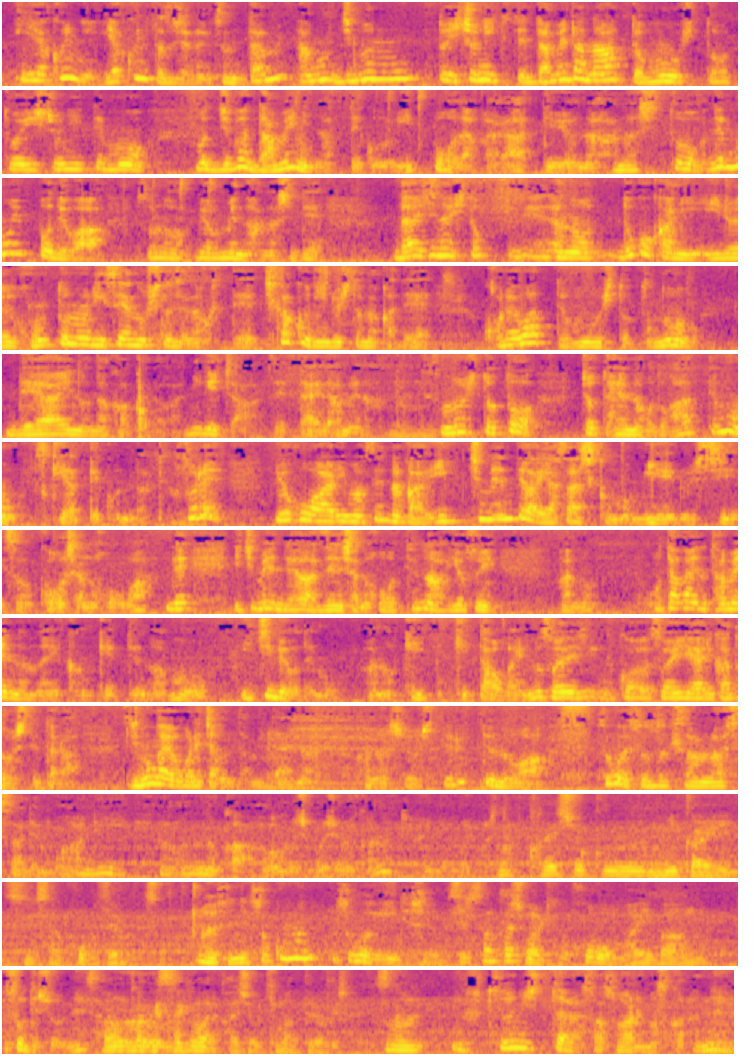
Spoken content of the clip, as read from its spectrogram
役に役に立つじゃない。そのダメあの自分と一緒にいててダメだなって思う人と一緒にいてももう自分はダメになっていく一方だからっていうような話とでもう一方ではその両面の話で大事な人であのどこかにいる本当の理性の人じゃなくて近くにいる人の中でこれはって思う人との出会いの中からは逃げちゃ絶対ダメなんだって、その人とちょっと変なことがあっても付き合っていくんだって。それ両方ありません？なんか一面では優しくも見えるしその後者の方は。で一面では前者の方っていうのは要するにあのお互いのためにならない関係っていうのはもう1秒でもあの切切った方がいい。それこうそういうやり方をしてたら自分が汚れちゃうんだみたいな話をしてるっていうのはすごい鈴木さんらしさでもありなんか面白いかなというふうに思いました。会食飲み会鈴木さんほぼゼロですねそうですね。そこもすごいいいですよね。鈴木さんの立場の人ほぼ毎晩そうでしょうね。3ヶ月先まで会食決まってるわけじゃないですか、うん。普通にしてたら誘われますからね、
